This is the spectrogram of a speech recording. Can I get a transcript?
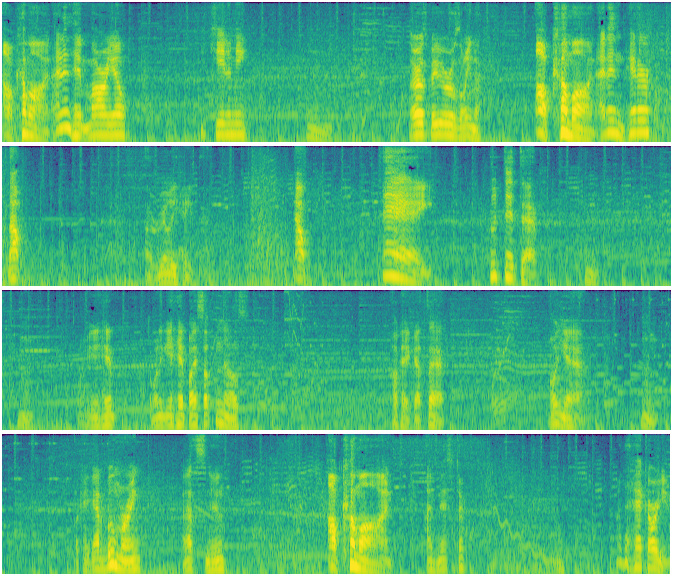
Oh, come on. I didn't hit Mario. You kidding me? Hmm. There's baby Rosalina. Oh, come on. I didn't hit her. No. I really hate that. No. Hey! Who did that? Hmm. Hmm. Don't get hit. Don't want to get hit by something else. Okay, got that. Oh, yeah. Hmm. Okay, got a boomerang. That's new. Oh, come on! I missed her. Where the heck are you?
